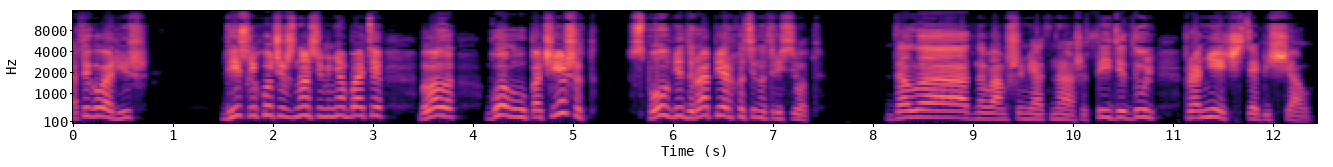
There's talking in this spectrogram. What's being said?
а ты говоришь. Да если хочешь знать, у меня батя, бывало, голову почешет, с пол ведра перхоти натрясет. Да ладно вам, шумят наши, ты, дедуль, про нечисть обещал.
